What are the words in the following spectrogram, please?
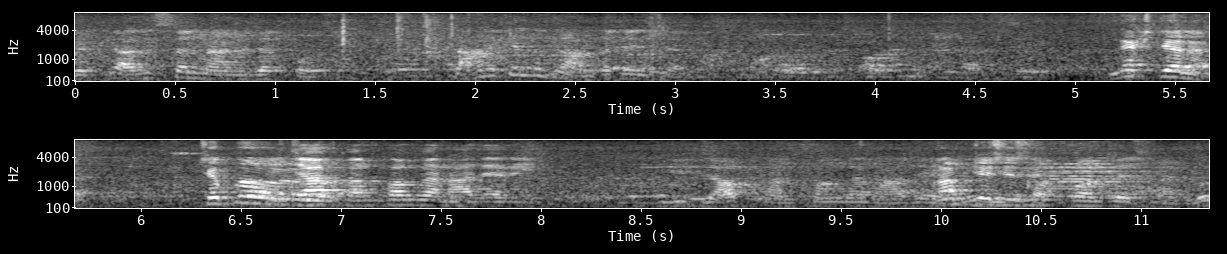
మార్కెట్కి అసిస్టెంట్ మేనేజర్ కోసం. దానికి ఎందుకు అంత టెన్షన్ నెక్స్ట్ డైలాగ్ చెప్పు. ఈ జాబ్ కన్ఫర్మ్గా నాదే అని. ఈ జాబ్ కన్ఫర్మ్గా నాదే Run చేసేసి. సబ్ కాన్షియస్ మైండ్లో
